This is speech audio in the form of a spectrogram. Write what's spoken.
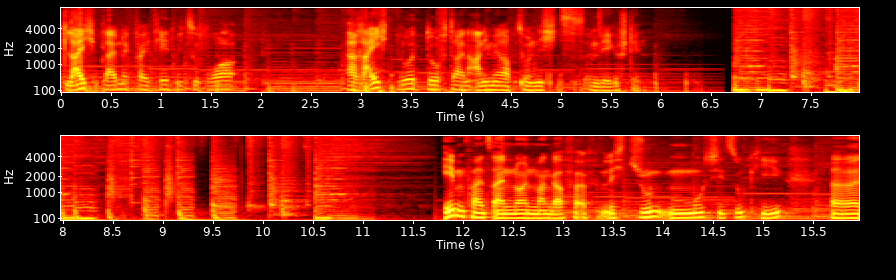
gleichbleibende Qualität wie zuvor erreicht wird, dürfte eine Anime-Adaption nichts im Wege stehen. Ebenfalls einen neuen Manga veröffentlicht, Jun Mochizuki, äh,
